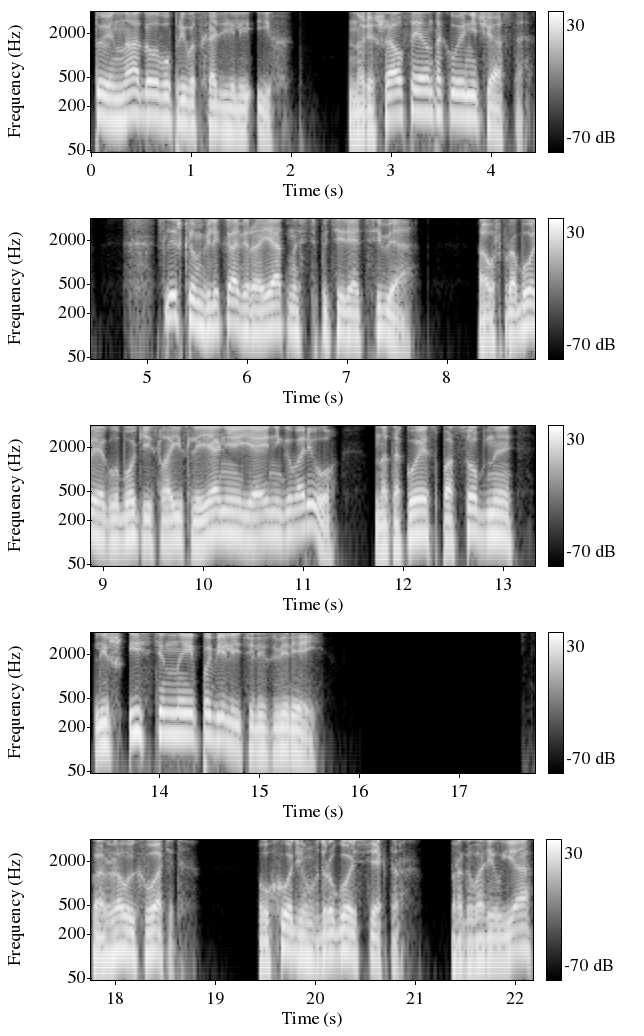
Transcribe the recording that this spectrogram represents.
то и на голову превосходили их. Но решался я на такое нечасто. Слишком велика вероятность потерять себя. А уж про более глубокие слои слияния я и не говорю — на такое способны лишь истинные повелители зверей. «Пожалуй, хватит. Уходим в другой сектор», — проговорил я,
